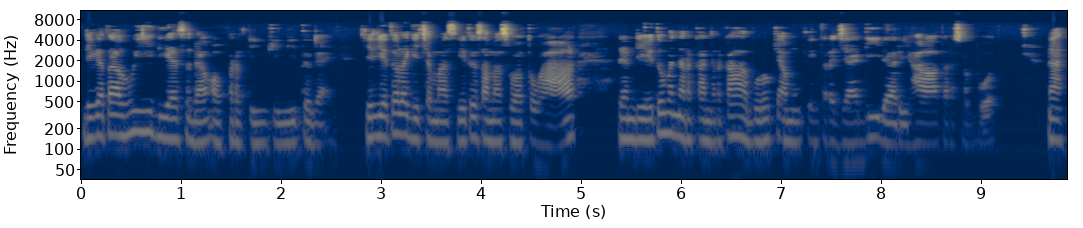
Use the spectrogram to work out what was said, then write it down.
diketahui dia sedang overthinking gitu guys. Jadi dia tuh lagi cemas gitu sama suatu hal dan dia itu menerka-nerka hal buruk yang mungkin terjadi dari hal tersebut. Nah,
